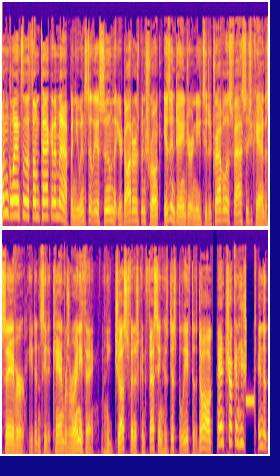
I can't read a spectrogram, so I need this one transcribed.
One glance at the thumbtack and a map, and you instantly assume that your daughter has been shrunk, is in danger, and needs you to travel as fast as you can to save her. He didn't see the cameras or anything, and he just finished confessing his disbelief to the dog and chucking his shit in the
